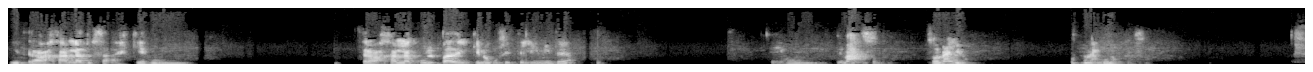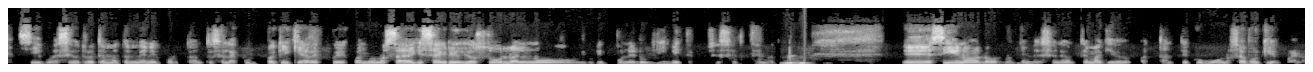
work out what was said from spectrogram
Y trabajarla, tú sabes que es un, trabajar la culpa del que no pusiste límite es un temazo, son años, en algunos casos. Sí, puede ser otro tema también importante, o sea, la culpa que queda después cuando uno sabe que se agredió solo al no imponer un límite, pues, ese es el tema. Eh, sí, no, lo, que mencioné es un tema que es bastante común, o sea, porque, bueno,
